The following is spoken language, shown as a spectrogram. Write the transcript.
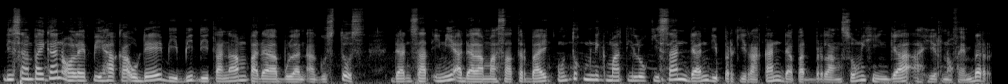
Disampaikan oleh pihak KUD, bibit ditanam pada bulan Agustus, dan saat ini adalah masa terbaik untuk menikmati lukisan dan diperkirakan dapat berlangsung hingga akhir November.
